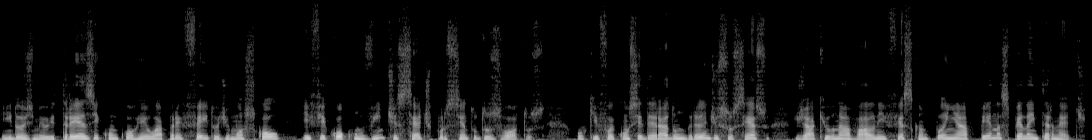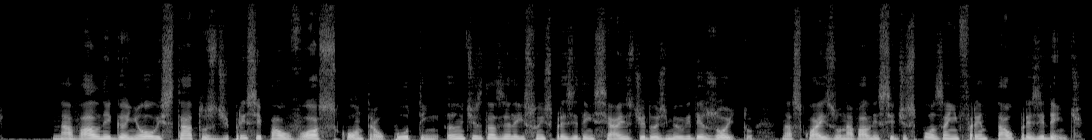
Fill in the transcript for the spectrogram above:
Em 2013, concorreu a prefeito de Moscou e ficou com 27% dos votos, o que foi considerado um grande sucesso, já que o Navalny fez campanha apenas pela internet. Navalny ganhou o status de principal voz contra o Putin antes das eleições presidenciais de 2018, nas quais o Navalny se dispôs a enfrentar o presidente.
